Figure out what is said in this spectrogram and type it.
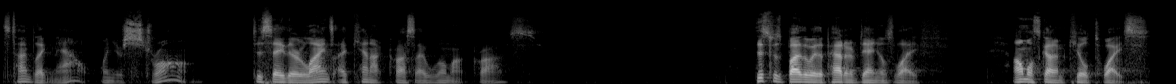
It's times like now when you're strong to say there are lines I cannot cross, I will not cross. This was, by the way, the pattern of Daniel's life. Almost got him killed twice,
